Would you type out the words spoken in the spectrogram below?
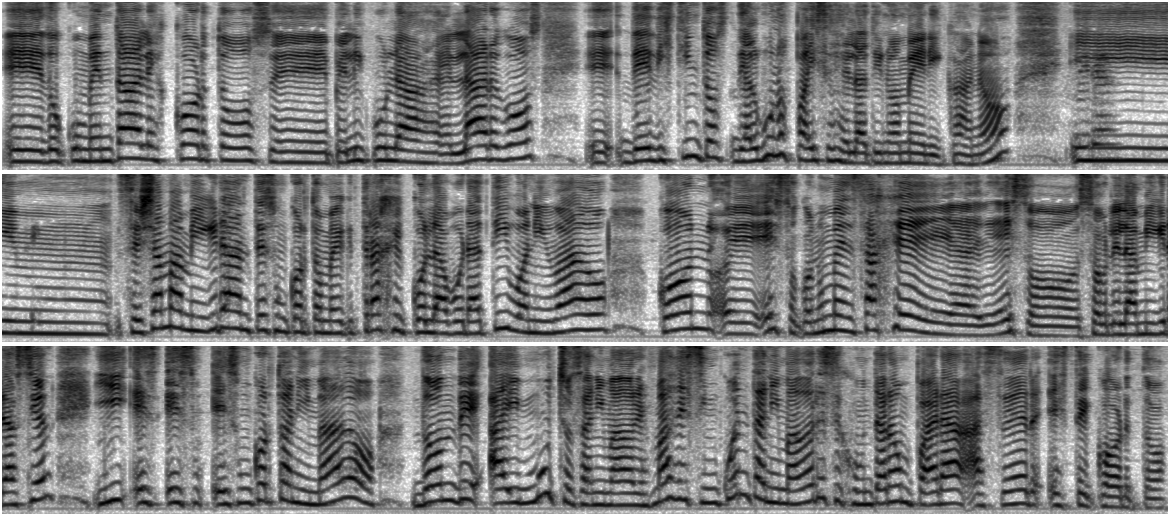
eh, documentales cortos, eh, películas eh, largos de distintos, de algunos países de Latinoamérica, ¿no? Y mm, se llama Migrante, es un cortometraje colaborativo animado con eh, eso, con un mensaje eh, eso sobre la migración y es, es, es, un corto animado donde hay muchos animadores, más de 50 animadores se juntaron para hacer este corto.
